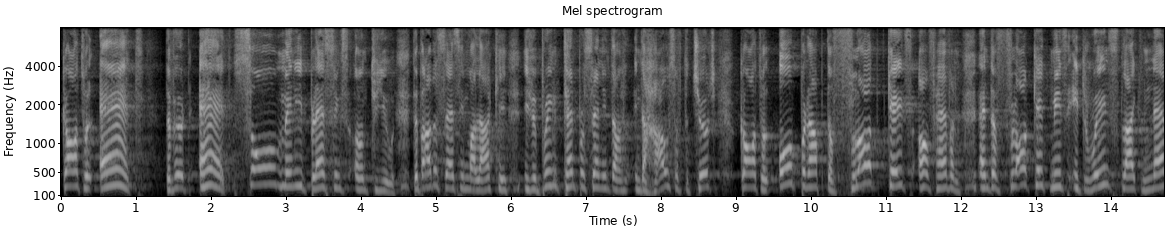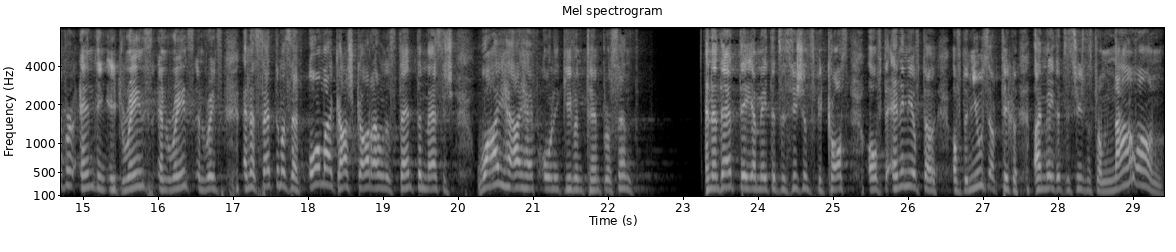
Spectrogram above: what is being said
God will add the word add so many blessings unto you. The Bible says in Malachi, if you bring 10% in the, in the house of the church, God will open up the floodgates of heaven. And the floodgate means it rains like never ending. It rains and rains and rains. And I said to myself, oh my gosh, God, I understand the message. Why I have only given 10%? And on that day, I made the decisions because of the enemy of the, of the news article. I made the decisions from now on.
